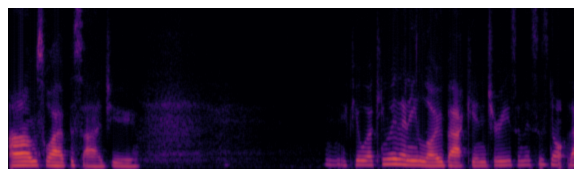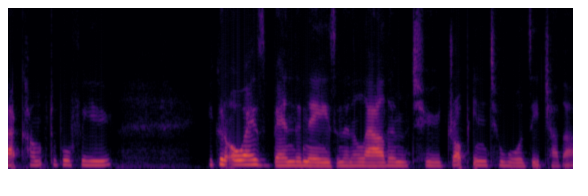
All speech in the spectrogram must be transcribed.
arms wide beside you. If you're working with any low back injuries and this is not that comfortable for you, you can always bend the knees and then allow them to drop in towards each other.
